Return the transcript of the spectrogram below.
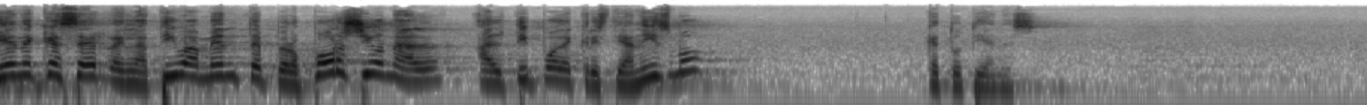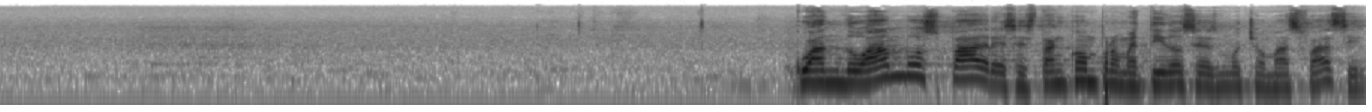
Tiene que ser relativamente proporcional al tipo de cristianismo que tú tienes. Cuando ambos padres están comprometidos es mucho más fácil.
